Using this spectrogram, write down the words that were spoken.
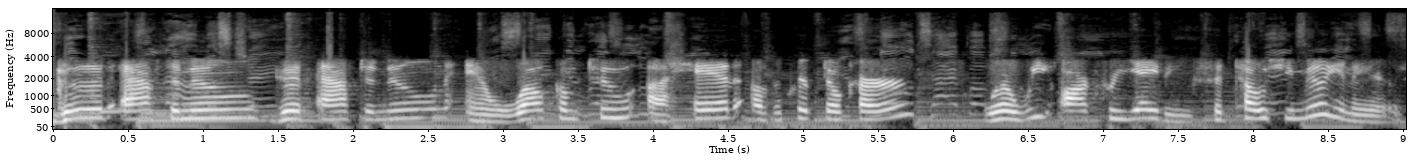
Good afternoon, good afternoon, and welcome to Ahead of the Crypto Curve, where we are creating Satoshi millionaires,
